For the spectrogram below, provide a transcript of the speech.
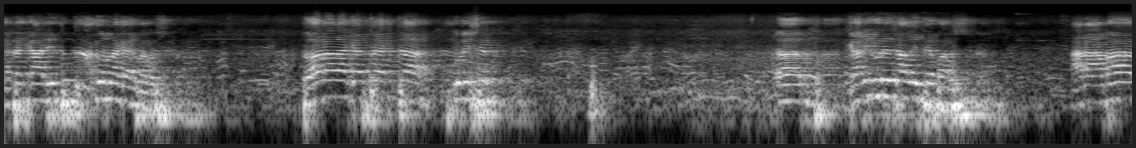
একটা গাড়ি তো আগুন লাগায় মানুষ তোর এলাকায় তো একটা পুলিশের গাড়ি করে জ্বালাইতে পারছ আর আবার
